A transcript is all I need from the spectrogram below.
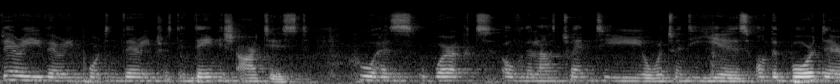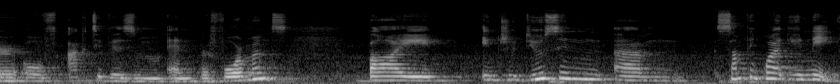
very, very important, very interesting Danish artist who has worked over the last 20, over 20 years on the border of activism and performance by introducing um, something quite unique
